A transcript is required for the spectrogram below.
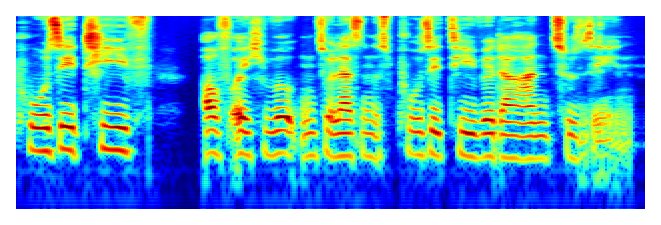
positiv auf euch wirken zu lassen, das Positive daran zu sehen.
